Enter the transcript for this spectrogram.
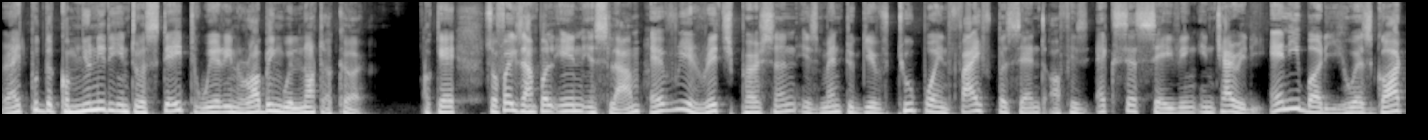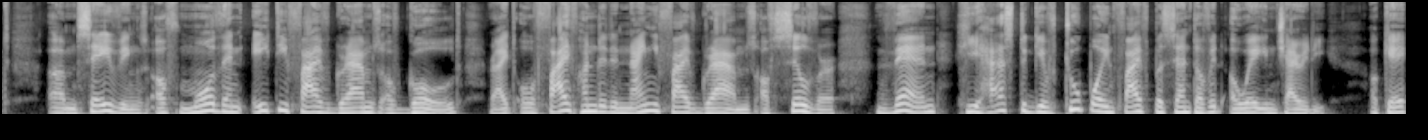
right? Put the community into a state wherein robbing will not occur. Okay, so for example, in Islam, every rich person is meant to give 2.5% of his excess saving in charity. Anybody who has got um, savings of more than 85 grams of gold, right, or 595 grams of silver, then he has to give 2.5% of it away in charity okay?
